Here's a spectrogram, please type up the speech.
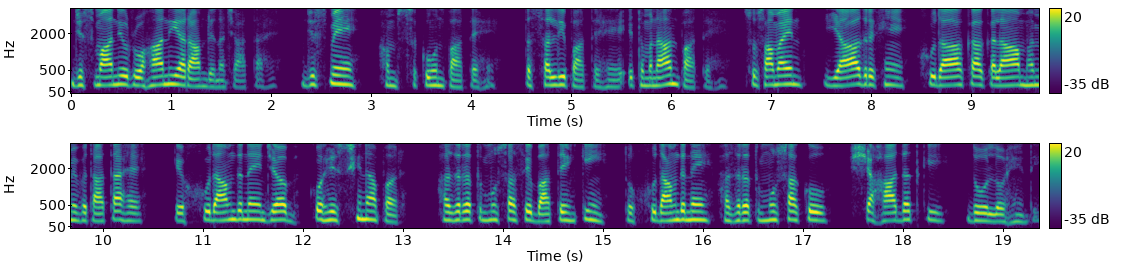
جسمانی اور روحانی آرام دینا چاہتا ہے، جس میں ہم سکون پاتے ہیں۔ تسلی پاتے ہیں، اطمینان پاتے ہیں۔ سسامین، یاد رکھیں، خدا کا کلام ہمیں بتاتا ہے کہ خداوند نے جب کوہ سینا پر حضرت موسا سے باتیں کیں تو خداوند نے حضرت موسا کو شہادت کی دو لوہیں دی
